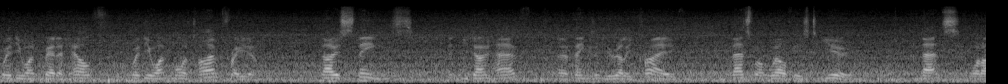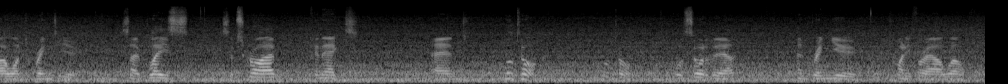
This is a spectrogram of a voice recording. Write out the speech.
whether you want better health, whether you want more time freedom, those things that you don't have, the things that you really crave, that's what wealth is to you. And that's what I want to bring to you. So please subscribe, connect, and we'll talk. We'll talk. We'll sort it out and bring you 24 hour wealth.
